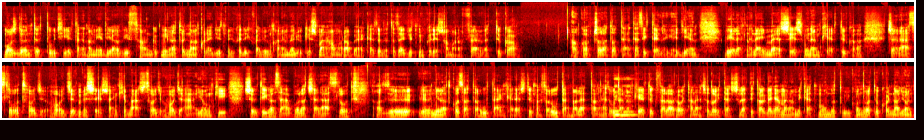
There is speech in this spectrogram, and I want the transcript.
most döntött úgy hirtelen a média visszhang miatt, hogy na akkor együttműködik velünk, hanem velük is már hamarabb elkezdődött az együttműködés, hamarabb felvettük a a kapcsolatot, tehát ez itt tényleg egy ilyen véletlen egybeesés, mi nem kértük a Cselászlót, hogy, hogy és, senki mást, hogy, hogy álljon ki, sőt igazából a Cselászlót az ő, ő nyilatkozata után kerestük meg, szóval utána lett tanács, utána uh-huh. kértük fel arra, hogy tanácsadói testületi tag legyen, mert amiket mondott, úgy gondoltuk, hogy nagyon,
